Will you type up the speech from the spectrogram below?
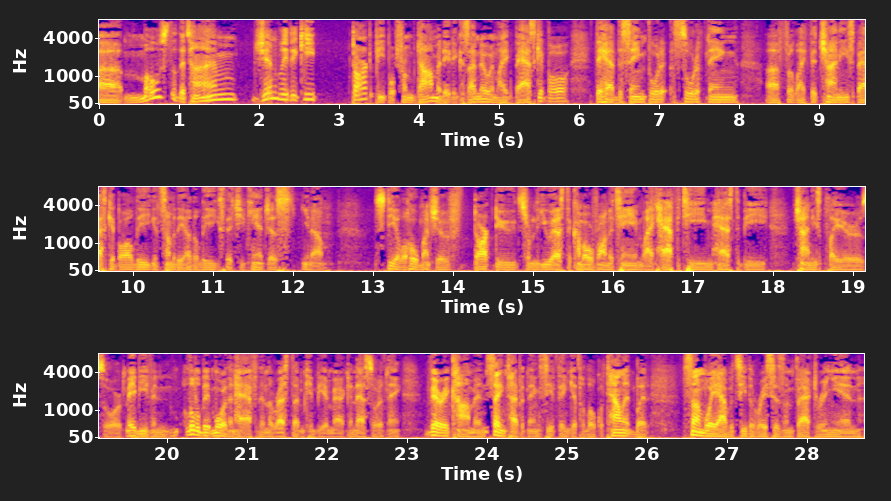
Uh, most of the time, generally to keep dark people from dominating. Because I know in like basketball, they have the same sort of thing uh, for like the Chinese basketball league and some of the other leagues that you can't just you know steal a whole bunch of dark dudes from the U.S. to come over on the team. Like half the team has to be Chinese players, or maybe even a little bit more than half, and then the rest of them can be American. That sort of thing. Very common. Same type of thing. See if they can get the local talent, but some way I would see the racism factoring in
